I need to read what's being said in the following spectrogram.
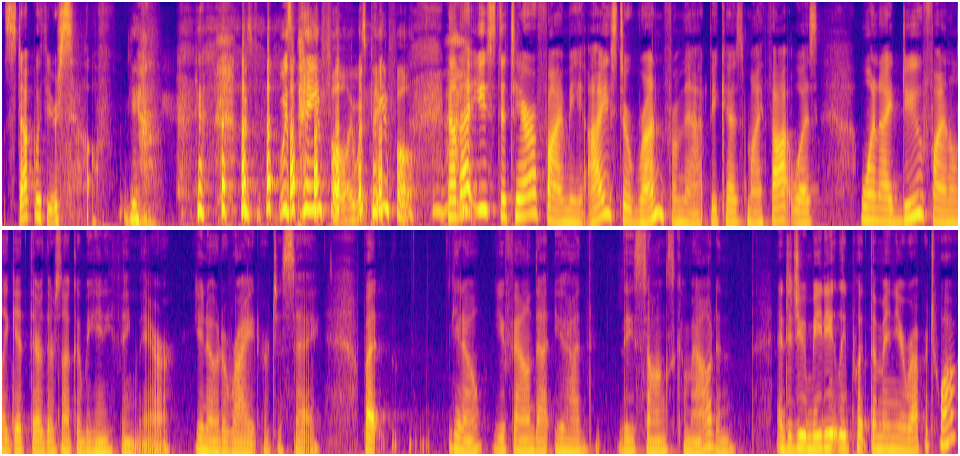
stuck with yourself. Yeah. it was painful. It was painful. Now, that used to terrify me. I used to run from that because my thought was when I do finally get there, there's not going to be anything there, you know, to write or to say. But, you know, you found that you had these songs come out and. And did you immediately put them in your repertoire?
